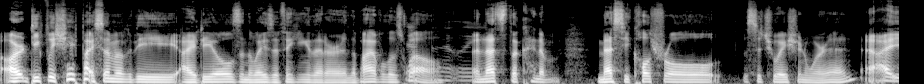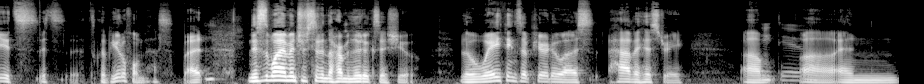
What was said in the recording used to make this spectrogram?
are deeply shaped by some of the ideals and the ways of thinking that are in the Bible as well. And that's the kind of messy cultural situation we're in. I, it's it's it's a beautiful mess, but this is why I'm interested in the hermeneutics issue. The way things appear to us have a history, um, They do. Uh, and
